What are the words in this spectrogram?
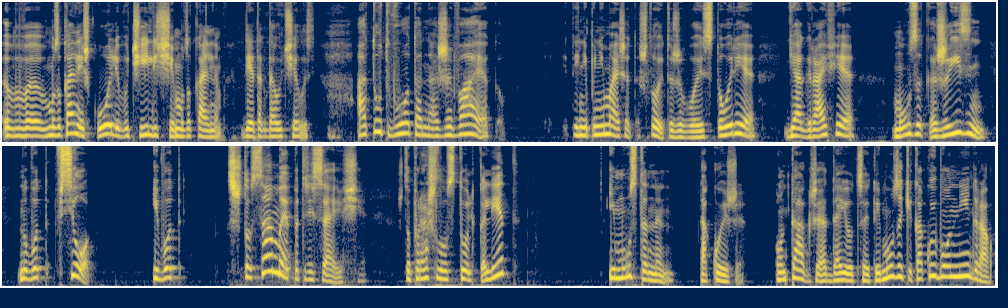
в музыкальной школе, в училище музыкальном, где я тогда училась. А тут вот она, живая. Ты не понимаешь, это, что это живое? История, география, музыка, жизнь. Ну вот все. И вот что самое потрясающее, что прошло столько лет, и Мустанен такой же. Он также отдается этой музыке, какой бы он ни играл.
